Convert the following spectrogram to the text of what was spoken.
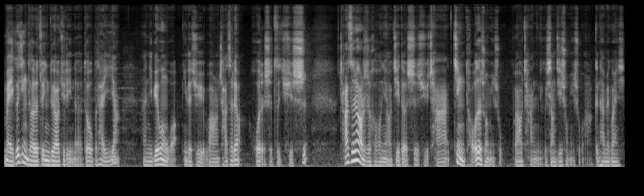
每个镜头的最近对焦距离呢都不太一样啊！你别问我，你得去网上查资料，或者是自己去试。查资料的时候，你要记得是去查镜头的说明书，不要查你那个相机说明书啊，跟它没关系。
